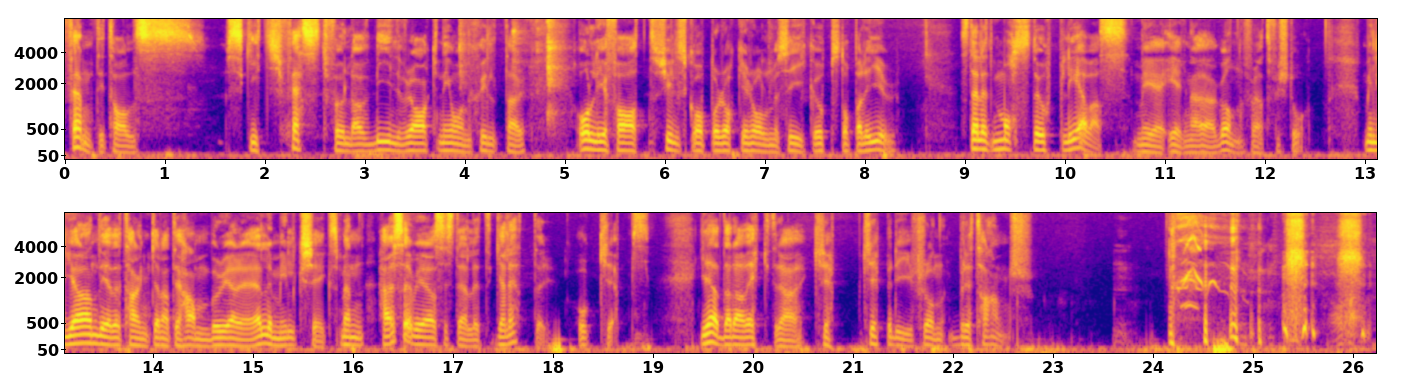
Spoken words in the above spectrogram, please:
50-tals skitchfest full av bilvrak, neonskyltar, oljefat, kylskåp och rock'n'roll-musik och uppstoppade djur. Stället måste upplevas med egna ögon för att förstå. Miljön leder tankarna till hamburgare eller milkshakes, men här serveras istället galetter och crepes. Gräddade av äkta crep- creperi från Bretagne. Mm.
